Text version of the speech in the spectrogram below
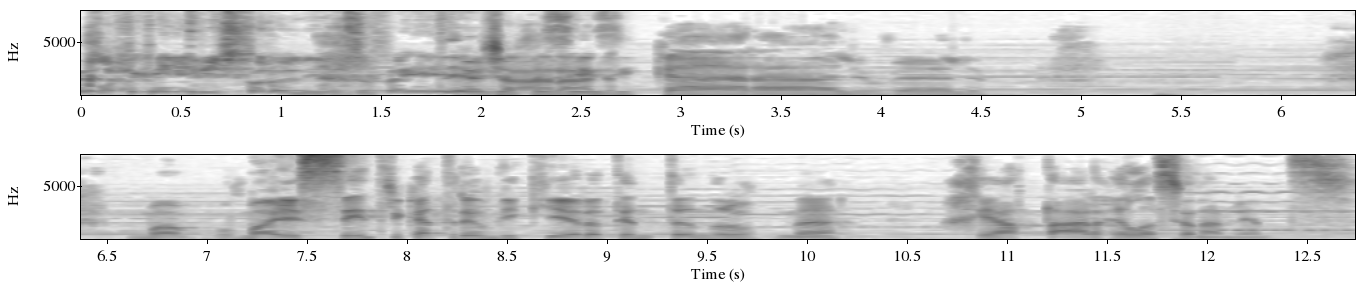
Eu já fiquei triste quando eu li isso. Falei, eu já pensei assim, caralho, velho. Uma, uma excêntrica trambiqueira tentando, né, reatar relacionamentos.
